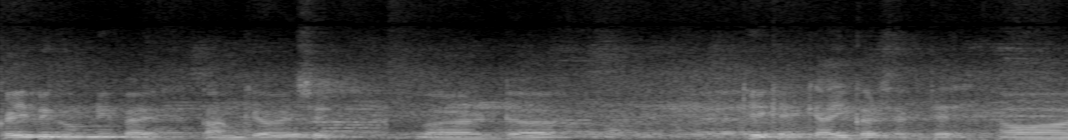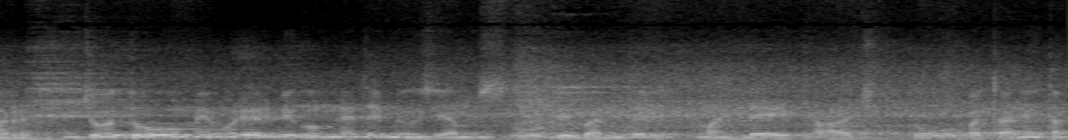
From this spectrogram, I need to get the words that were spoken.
कहीं भी घूम नहीं पाए काम की वजह से। बट ठीक है, क्या ही कर सकते। और जो दो मेमोरियल भी घूमने थे म्यूज़ियम्स वो भी बंद थे। मंडे आज तो वो पता नहीं था।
